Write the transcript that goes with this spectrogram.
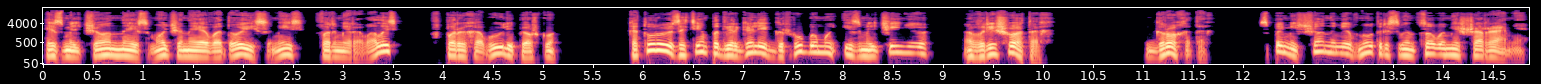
Измельченная, смоченная водой смесь формировалась в пороховую лепешку, которую затем подвергали грубому измельчению в решетах, грохотах, с помещенными внутрь свинцовыми шарами.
